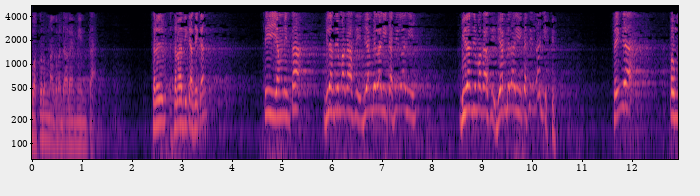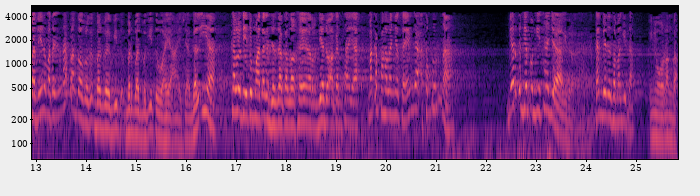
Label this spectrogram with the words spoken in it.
buah kurma kepada orang yang minta. Setelah, setelah dikasihkan, si yang minta bilang terima kasih, diambil lagi, kasih lagi. Bilang terima kasih, diambil lagi, kasih lagi. Sehingga Pembantu itu mengatakan, kenapa engkau berbuat begitu, berbuat begitu wahai Aisyah? Gal iya, kalau dia itu mengatakan jazakallah khair, dia doakan saya, maka pahalanya saya enggak sempurna. Biarkan dia pergi saja gitu. Kan beda sama kita. Ini orang enggak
